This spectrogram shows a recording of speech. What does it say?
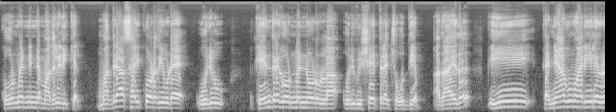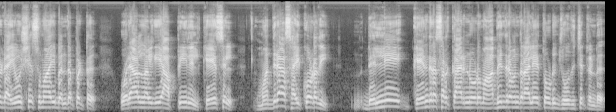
കോൺവെന്റിന്റെ മതിലിരിക്കൽ. മദ്രാസ് ഹൈക്കോടതിയുടെ ഒരു കേന്ദ്ര ഗവൺമെന്റിനോടുള്ള ഒരു വിഷയത്തിലെ ചോദ്യം. അതായത് ഈ കന്യാകുമാരിയിലെ ഒരു ഡയോഷ്യസുമായി ബന്ധപ്പെട്ട് ഒരാൾ നൽകിയ അപ്പീലിൽ കേസിൽ മദ്രാസ് ഹൈക്കോടതി ഡൽഹി കേന്ദ്ര സർക്കാരിനോടും ആഭ്യന്തര മന്ത്രാലയത്തോടും ചോദിച്ചിട്ടുണ്ട്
